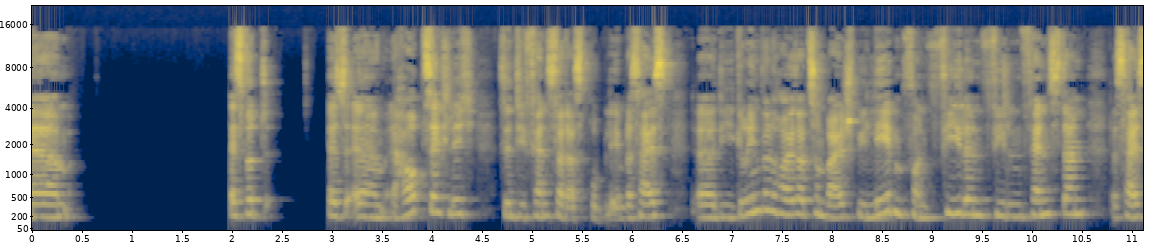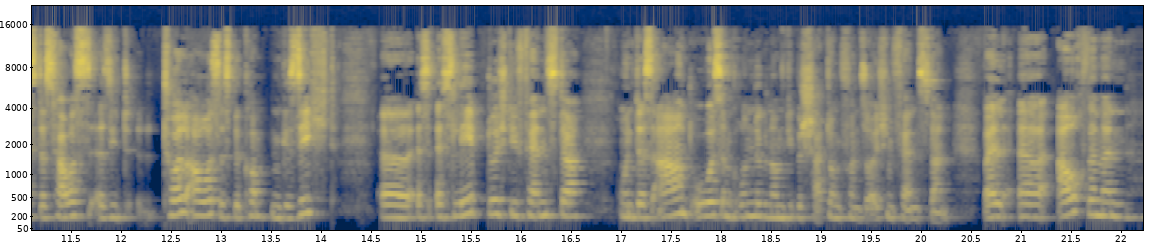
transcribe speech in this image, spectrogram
Ähm, es wird es ähm, hauptsächlich sind die Fenster das Problem. Das heißt, äh, die Greenville-Häuser zum Beispiel leben von vielen, vielen Fenstern. Das heißt, das Haus äh, sieht toll aus, es bekommt ein Gesicht, äh, es, es lebt durch die Fenster. Und das A und O ist im Grunde genommen die Beschattung von solchen Fenstern. Weil äh, auch wenn man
